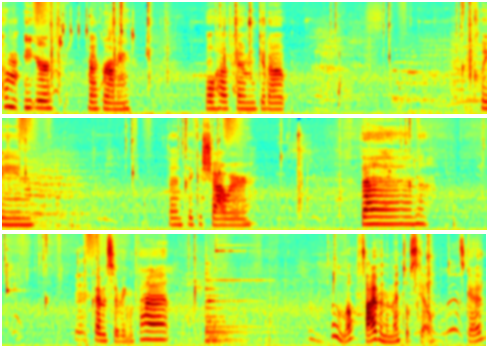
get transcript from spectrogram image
Come eat your macaroni. We'll have him get up. Clean. Then take a shower. Then grab a serving of that. Ooh, level 5 in the mental skill. That's good.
